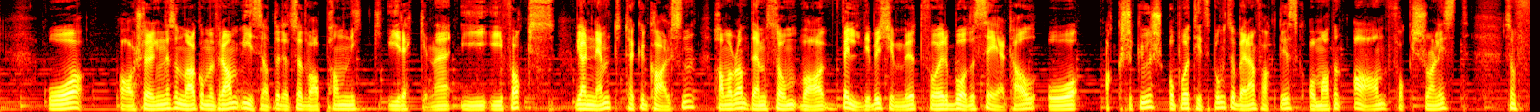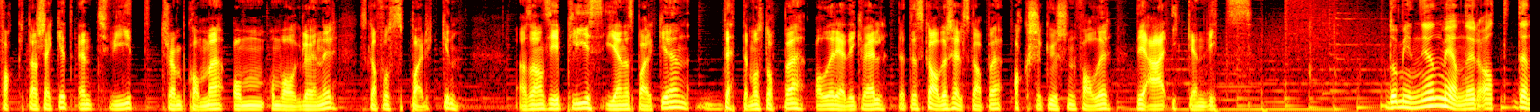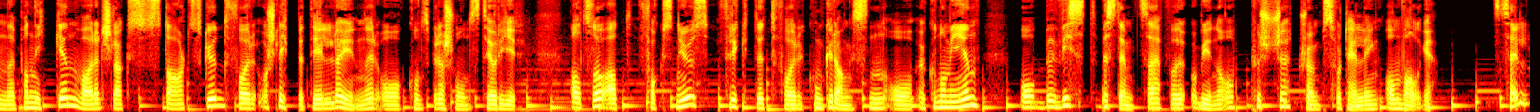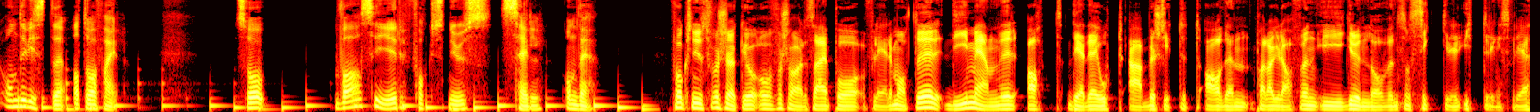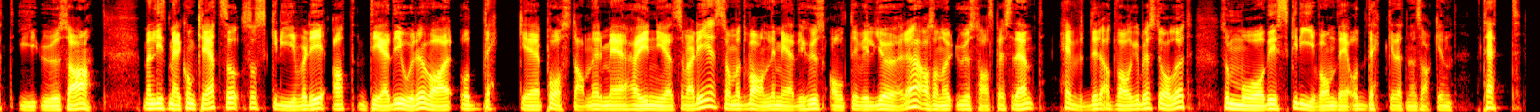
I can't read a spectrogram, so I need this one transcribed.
Og avsløringene som nå har kommet fram, viser at det rett og slett var panikk i rekkene i, i, Fox. Vi har nevnt Tucker Carlson. Han var blant dem som var veldig bekymret for både seertall og aksjekurs, og på et tidspunkt så ber han faktisk om at en annen Fox-journalist som faktasjekket en tweet Trump kom med om, om valgløgner, skal få sparken. Altså Han sier 'please, gi henne sparken'. Dette må stoppe allerede i kveld. Dette skader selskapet. Aksjekursen faller. Det er ikke en vits. Dominion mener at denne panikken var et slags startskudd for å slippe til løgner og konspirasjonsteorier. Altså at Fox News fryktet for konkurransen og økonomien, og bevisst bestemte seg for å begynne å pushe Trumps fortelling om valget. Selv om de visste at det var feil. Så hva sier Fox News selv om det? Fox News forsøker jo å forsvare seg på flere måter. De mener at det de har gjort er beskyttet av den paragrafen i Grunnloven som sikrer ytringsfrihet i USA. Men litt mer konkret så, så skriver de at det de gjorde var å dekke påstander med høy nyhetsverdi, som et vanlig mediehus alltid vil gjøre. Altså når USAs president hevder at valget ble stjålet, så må de skrive om det og dekke denne saken tett.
